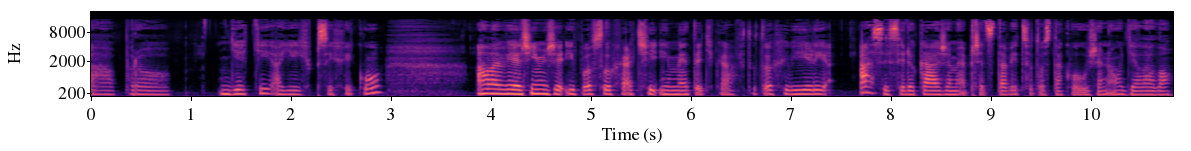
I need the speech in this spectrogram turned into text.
a pro děti a jejich psychiku, ale věřím, že i posluchači, i my teďka v tuto chvíli asi si dokážeme představit, co to s takovou ženou dělalo.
